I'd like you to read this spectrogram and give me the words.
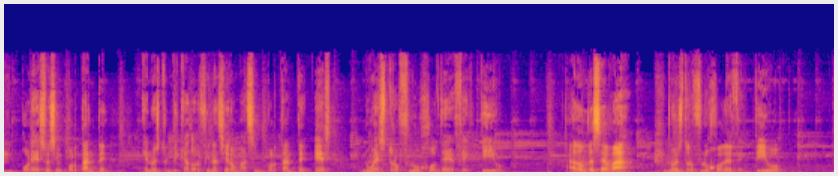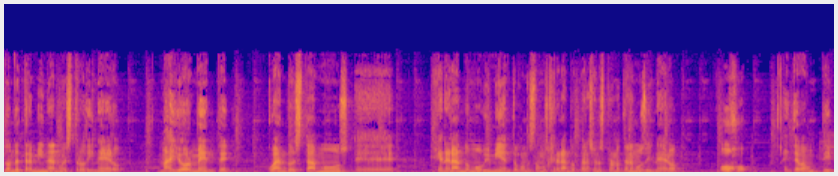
por eso es importante que nuestro indicador financiero más importante es nuestro flujo de efectivo. ¿A dónde se va nuestro flujo de efectivo? ¿Dónde termina nuestro dinero? Mayormente cuando estamos eh, generando movimiento, cuando estamos generando operaciones pero no tenemos dinero. Ojo, ahí te va un tip.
